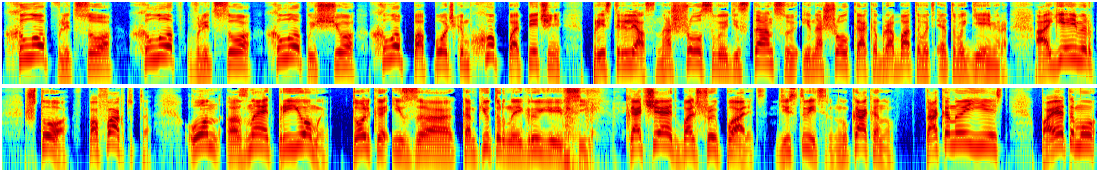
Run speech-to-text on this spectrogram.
хлоп в лицо, хлоп в лицо, хлоп еще, хлоп по почкам, хоп по печени. Пристрелялся, нашел свою дистанцию и нашел, как обрабатывать этого геймера. А геймер что? По факту-то. Он а, знает приемы. только из-за компьютерной игры UFC. Качает большой палец. Действительно, ну как оно? Так оно и есть. Поэтому,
